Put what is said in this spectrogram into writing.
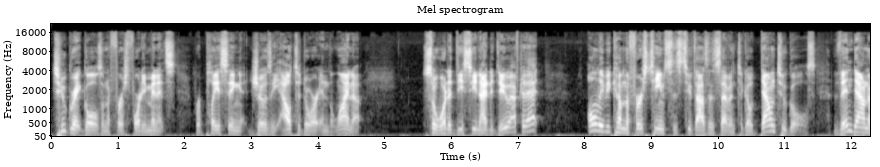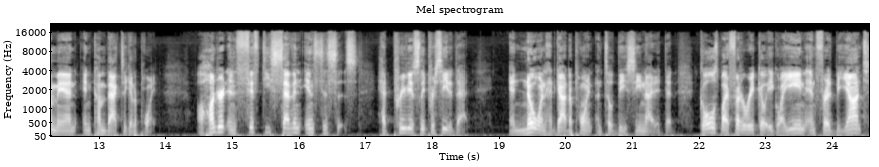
two great goals in the first 40 minutes, replacing Jozy Altidore in the lineup. So, what did DC United do after that? Only become the first team since 2007 to go down two goals, then down a man, and come back to get a point. 157 instances had previously preceded that, and no one had gotten a point until DC United did. Goals by Federico Higuain and Fred Brillant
